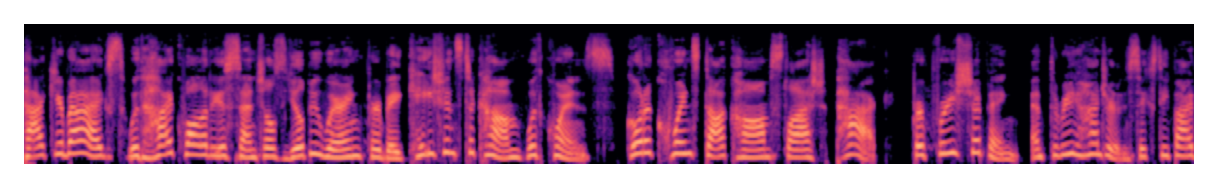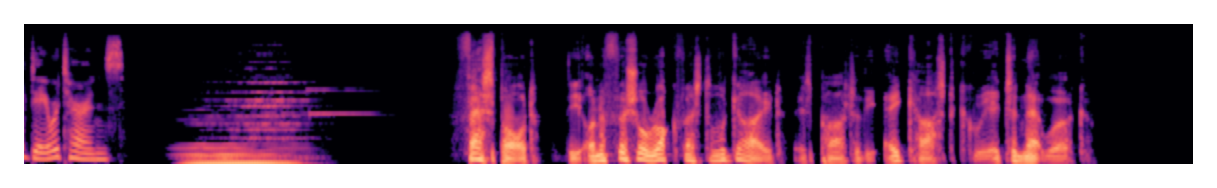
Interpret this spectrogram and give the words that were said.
Pack your bags with high-quality essentials you'll be wearing for vacations to come with Quince. Go to quince.com slash pack for free shipping and 365-day returns. FestPod, the unofficial rock festival guide, is part of the ACAST Creator Network.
